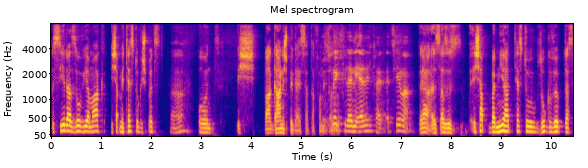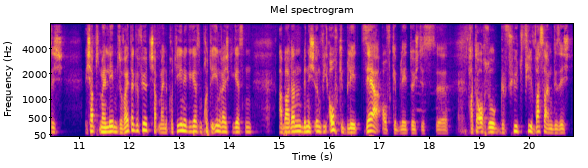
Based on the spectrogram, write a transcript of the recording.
ist jeder so, wie er mag. Ich habe mir Testo gespritzt und ich war gar nicht begeistert davon. Also, Respekt für deine Ehrlichkeit. Erzähl mal. ja, es, also es, ich habe bei mir hat Testo so gewirkt, dass ich ich habe mein Leben so weitergeführt. Ich habe meine Proteine gegessen, proteinreich gegessen, aber dann bin ich irgendwie aufgebläht, sehr aufgebläht durch das. Äh, hatte auch so gefühlt viel Wasser im Gesicht.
